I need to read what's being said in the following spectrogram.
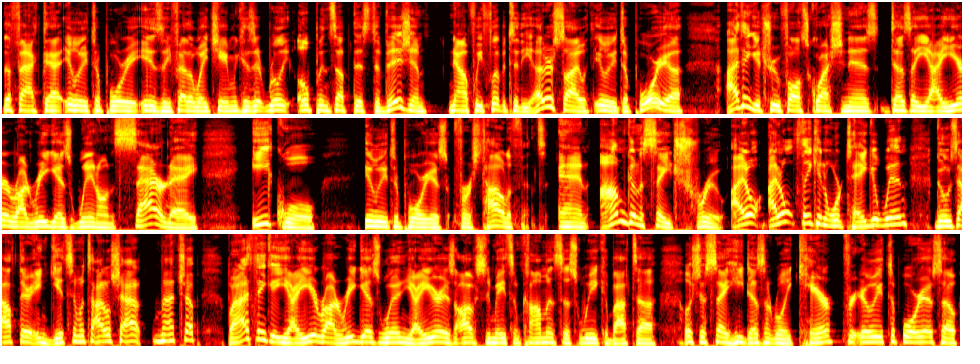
the fact that Ilia Topuria is a featherweight champion because it really opens up this division. Now, if we flip it to the other side with Ilia Topuria, I think a true false question is does a Yair Rodriguez win on Saturday equal Ilia Topuria's first title defense? And I'm going to say true. I don't I don't think an Ortega win goes out there and gets him a title shot matchup, but I think a Yair Rodriguez win. Yair has obviously made some comments this week about uh, let's just say he doesn't really care for Ilia Topuria. So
